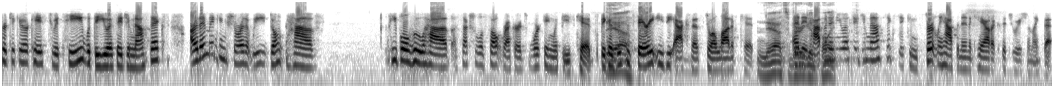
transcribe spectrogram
particular case to a T with the USA Gymnastics, are they making sure that we don't have people who have sexual assault records working with these kids? Because Yeah. this is very easy access to a lot of kids. Yeah, it's a And it good happened point. in USA Gymnastics. It can certainly happen in a chaotic situation like this.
